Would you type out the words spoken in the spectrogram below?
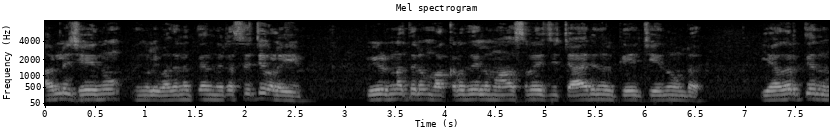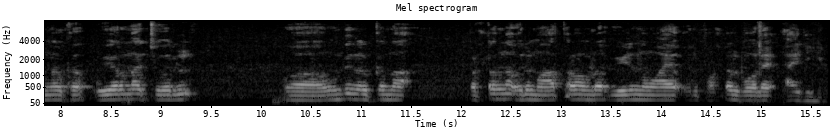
അരുളി ചെയ്യുന്നു. നിങ്ങൾ ഈ വചനത്തെ നിരസിച്ചു കളയുകയും പീഡനത്തിലും വക്രതയിലും ആശ്രയിച്ച് ചാരി നിൽക്കുകയും ചെയ്യുന്നതുകൊണ്ട് ഈ അകൃത്യം നിങ്ങൾക്ക് ഉയർന്ന ചുവരിൽ ഉന്തി നിൽക്കുന്ന പെട്ടെന്ന് ഒരു മാത്രമുള്ള വീഴുന്നതുമായ ഒരു പൊട്ടൽ പോലെ ആയിരിക്കും.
